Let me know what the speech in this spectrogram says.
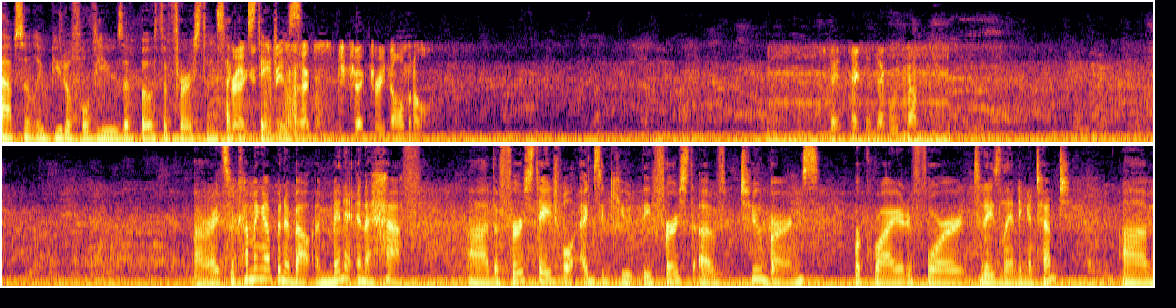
Absolutely beautiful views of both the first and second Dragon stages. SpaceX, trajectory nominal. SpaceX Endeavour, we All right, so coming up in about a minute and a half, uh, the first stage will execute the first of two burns required for today's landing attempt. Um,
